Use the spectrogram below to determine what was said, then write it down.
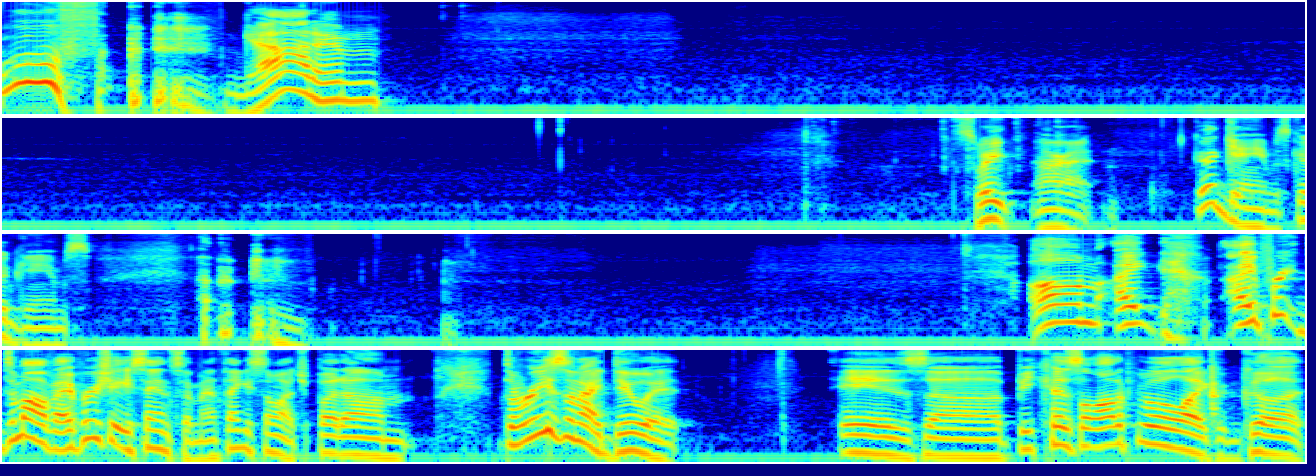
Oof. Got him. Sweet. All right. Good games. Good games. um, I, I, pre- Demov, I appreciate you saying so, man. Thank you so much. But um, the reason I do it is uh because a lot of people like good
